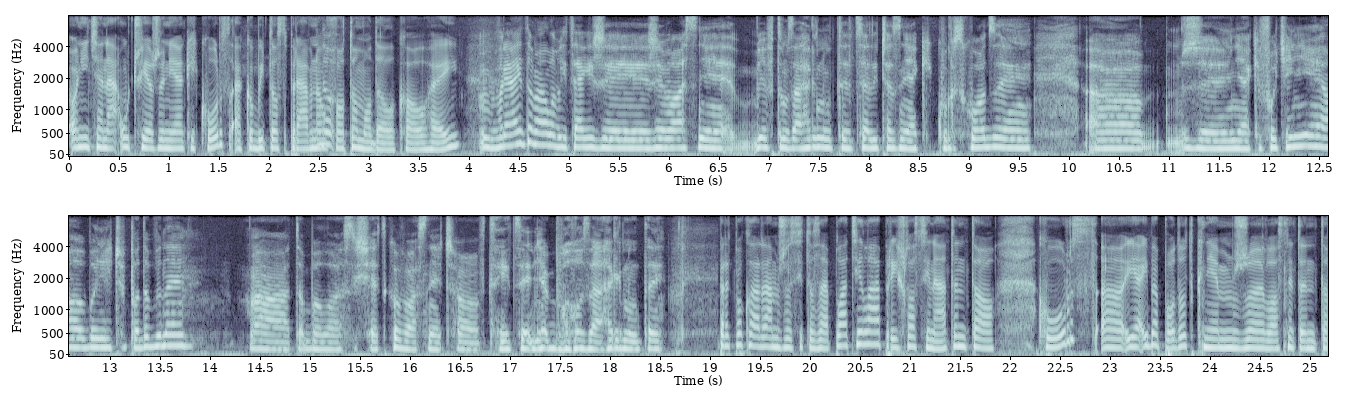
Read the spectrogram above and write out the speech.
oni ťa naučia, že nejaký kurz, ako by to správnou no, fotomodelkou, hej? Vraj to malo byť tak, že, že vlastne je v tom zahrnuté celý čas nejaký kurz chôdze, a, že nejaké fotenie alebo niečo podobné. A to bolo asi všetko vlastne, čo v tej cene bolo zahrnuté. Predpokladám, že si to zaplatila, prišla si na tento kurz. E, ja iba podotknem, že vlastne tento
